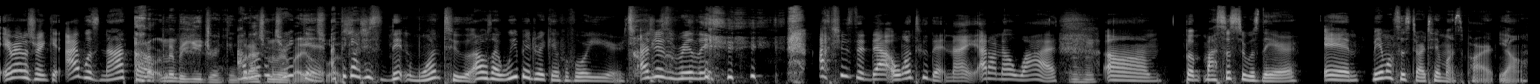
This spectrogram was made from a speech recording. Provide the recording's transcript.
Everyone was drinking. I was not though. I don't remember you drinking, I but I, wasn't remember everybody drinking. I think I just didn't want to. I was like, we've been drinking for four years. I just really, I just did not want to that night. I don't know why. Mm-hmm. Um, but my sister was there, and me and my sister are ten months apart, y'all.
